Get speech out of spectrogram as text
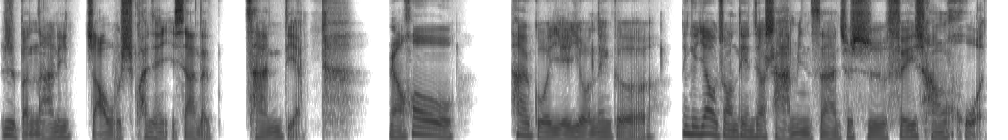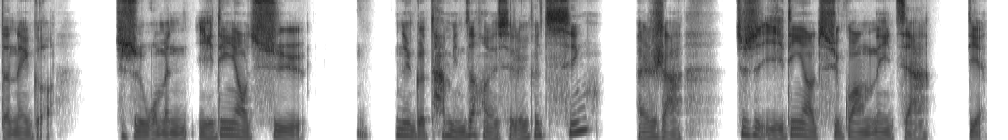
日本哪里找五十块钱以下的餐点？然后泰国也有那个那个药妆店叫啥名字啊？就是非常火的那个，就是我们一定要去。那个他名字好像写了一个清还是啥，就是一定要去逛那家店。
